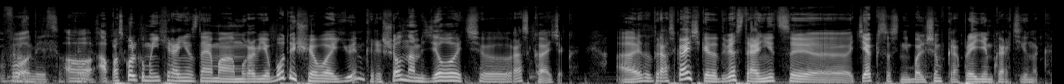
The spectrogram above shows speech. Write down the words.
Вот. А, а поскольку мы ни хера не знаем о муравье будущего, Юинг решил нам сделать э, рассказик. А этот рассказик это две страницы э, текста с небольшим вкраплением картинок.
